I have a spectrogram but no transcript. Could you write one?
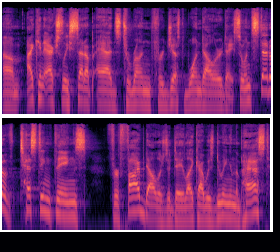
um, I can actually set up ads to run for just one dollar a day. So instead of testing things for five dollars a day like I was doing in the past,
